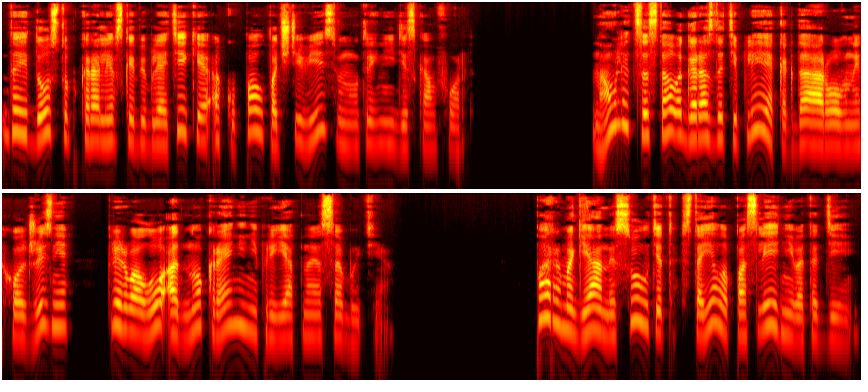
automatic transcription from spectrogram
Да и доступ к королевской библиотеке окупал почти весь внутренний дискомфорт. На улице стало гораздо теплее, когда ровный ход жизни прервало одно крайне неприятное событие. Пара Магиан и Солтит стояла последней в этот день.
